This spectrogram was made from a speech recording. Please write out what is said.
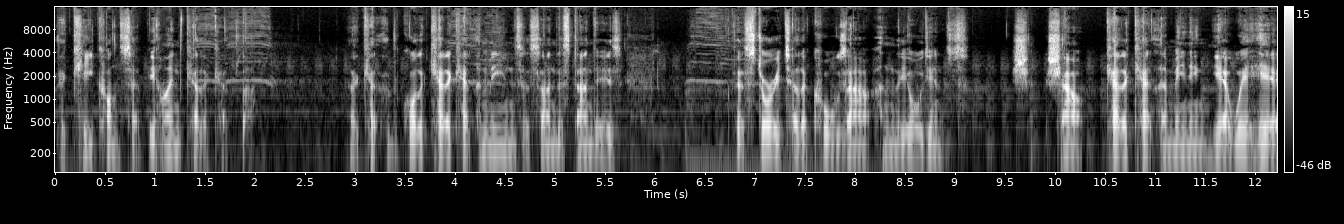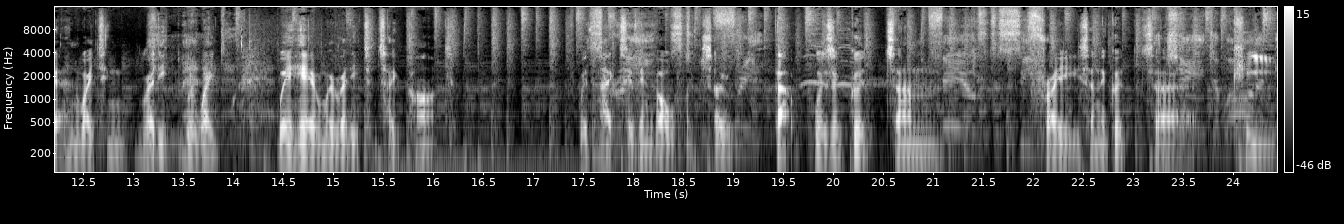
the key concept behind keller Uh, what Keleketla means, as I understand it, is the storyteller calls out and the audience sh- shout Keleketla, meaning, yeah, we're here and waiting, ready, we're wait, we're here and we're ready to take part with active involvement. So that was a good um, phrase and a good uh, key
